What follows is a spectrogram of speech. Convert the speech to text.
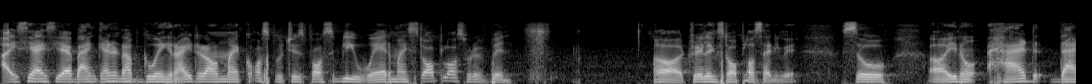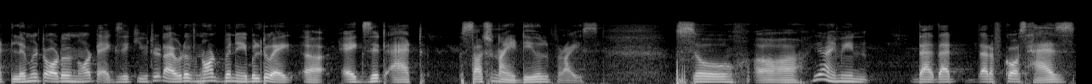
ICICI Bank ended up going right around my cost, which is possibly where my stop loss would have been. Uh, trailing stop loss anyway. So, uh, you know, had that limit order not executed, I would have not been able to uh, exit at such an ideal price. So, uh, yeah, I mean, that that that of course has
